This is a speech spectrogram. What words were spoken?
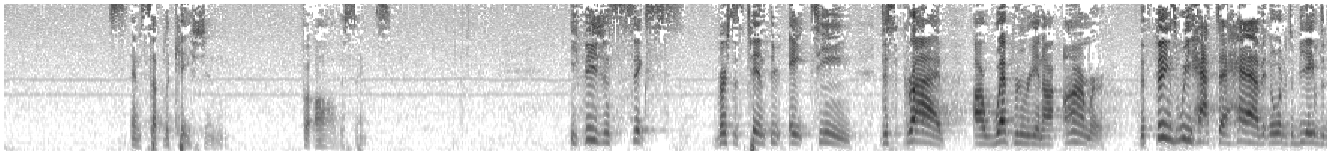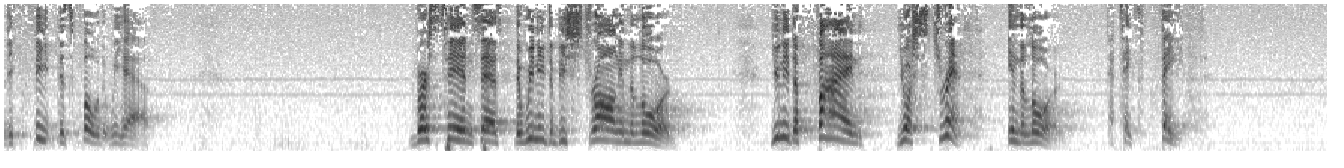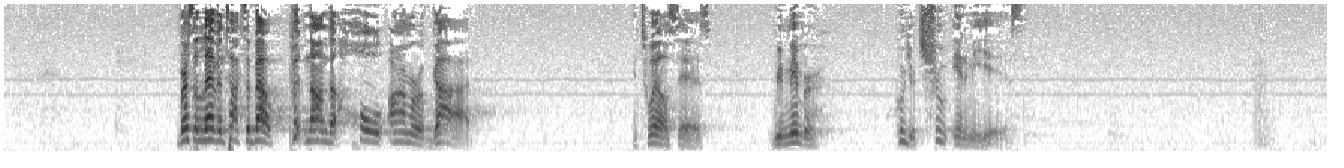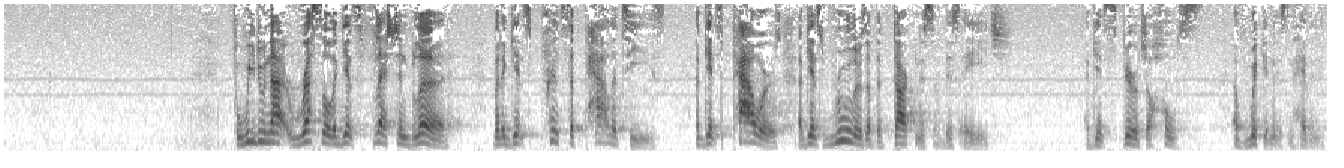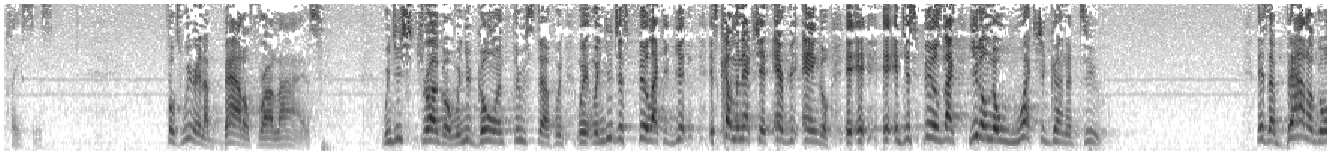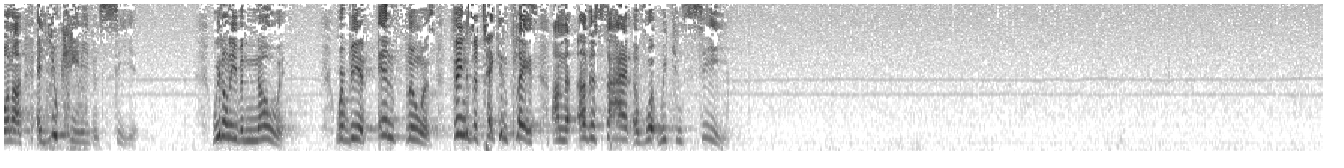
and supplication for all the saints. Ephesians 6 verses 10 through 18 describe our weaponry and our armor the things we have to have in order to be able to defeat this foe that we have. Verse 10 says that we need to be strong in the Lord. You need to find your strength in the Lord. That takes faith. Verse 11 talks about putting on the whole armor of God. And 12 says, remember who your true enemy is. For we do not wrestle against flesh and blood, but against principalities, against powers, against rulers of the darkness of this age, against spiritual hosts of wickedness in heavenly places. Folks, we're in a battle for our lives when you struggle, when you're going through stuff, when, when, when you just feel like you're getting, it's coming at you at every angle, it, it, it just feels like you don't know what you're gonna do. There's a battle going on and you can't even see it. We don't even know it. We're being influenced. Things are taking place on the other side of what we can see.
